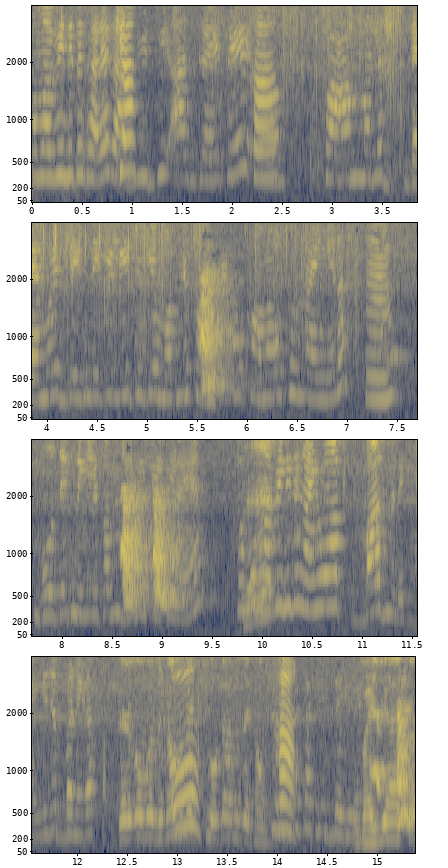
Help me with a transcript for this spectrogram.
हम अभी नहीं दिखा रहे। क्या? राजवीर जी आज गए थे हाँ। फार्म मतलब डेमो देखने के लिए क्योंकि हम अपने फार्म पे वो फार्म हाउस बनवाएँगे ना। हम्म। वो देखने के लिए तो अभी लेके आए हैं। तो वो अभी नहीं दिखाएँगे वो आप बाद में दिखाएँगे जब बनेगा तब तेरे को वो दिखाऊँ? एक छोटा सा दिखाऊँ? हाँ। ऐसा क्लिप देख ले भैया का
